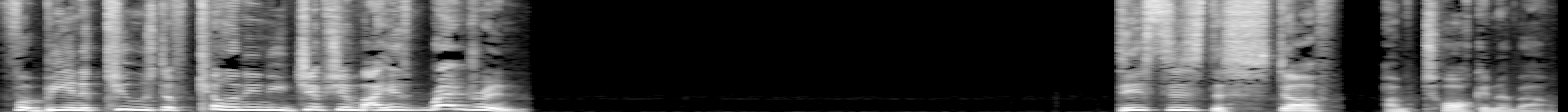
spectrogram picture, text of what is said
for being accused of killing an Egyptian by his brethren? This is the stuff I'm talking about.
